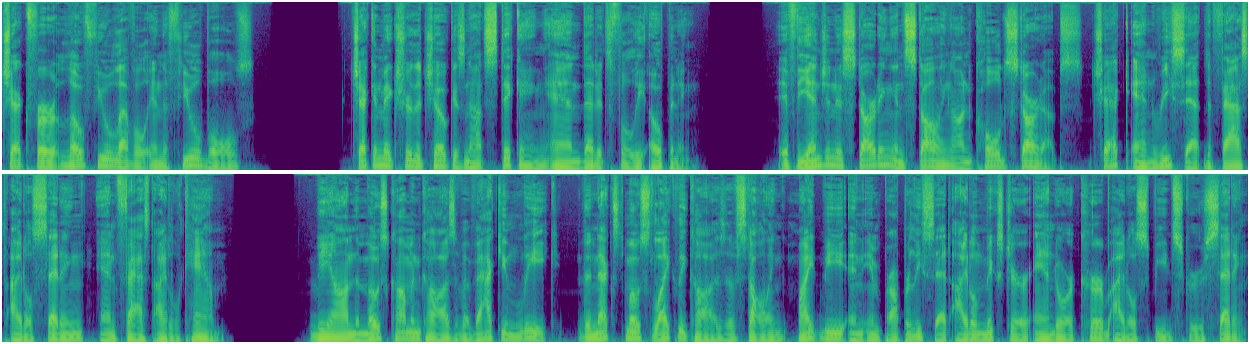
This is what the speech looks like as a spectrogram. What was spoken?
Check for low fuel level in the fuel bowls. Check and make sure the choke is not sticking and that it's fully opening. If the engine is starting and stalling on cold startups, check and reset the fast idle setting and fast idle cam. Beyond the most common cause of a vacuum leak, the next most likely cause of stalling might be an improperly set idle mixture and or curb idle speed screw setting.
